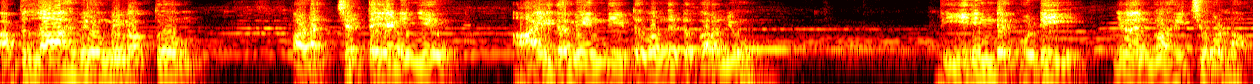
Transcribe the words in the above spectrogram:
അബ്ദുല്ലാഹിബിൻ ഉമ്മി മക്തൂം പടച്ചട്ടയണിഞ്ഞ് ആയുധമേന്തിയിട്ട് വന്നിട്ട് പറഞ്ഞു ദീനിന്റെ കുടി ഞാൻ വഹിച്ചുകൊള്ളാം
